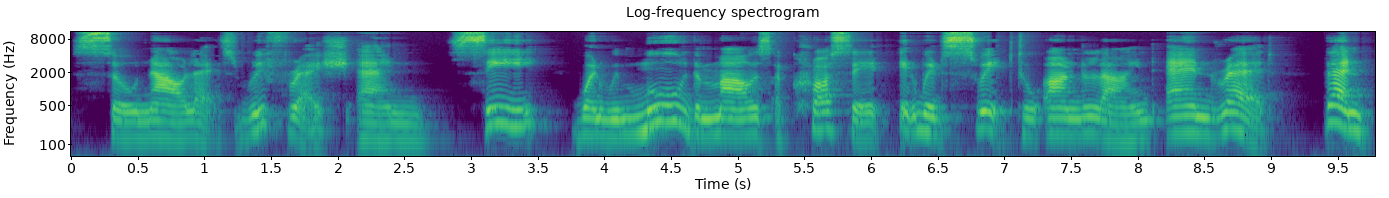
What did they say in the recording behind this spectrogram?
So now let's refresh and see when we move the mouse across it, it will switch to underlined and red. Then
